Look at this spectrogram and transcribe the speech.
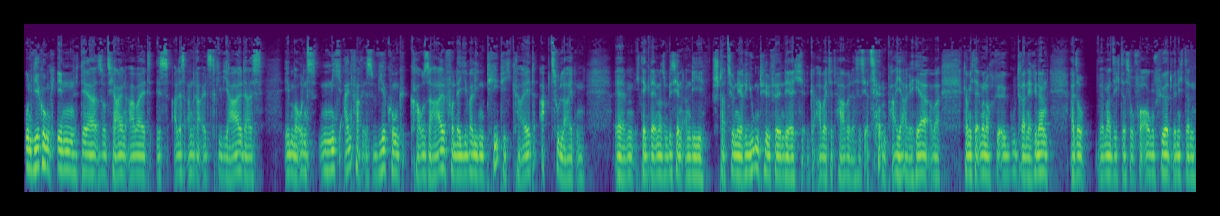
Und Wirkung in der sozialen Arbeit ist alles andere als trivial, da es eben bei uns nicht einfach ist, Wirkung kausal von der jeweiligen Tätigkeit abzuleiten. Ähm, ich denke da immer so ein bisschen an die stationäre Jugendhilfe, in der ich gearbeitet habe. Das ist jetzt ein paar Jahre her, aber kann mich da immer noch äh, gut dran erinnern. Also wenn man sich das so vor Augen führt, wenn ich dann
